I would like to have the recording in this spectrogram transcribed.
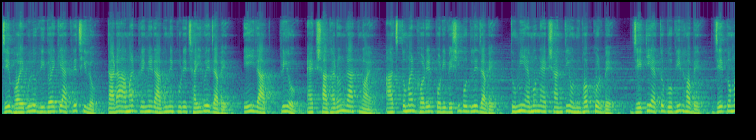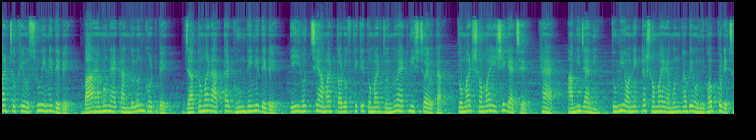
যে ভয়গুলো হৃদয়কে আঁকড়ে ছিল, তারা আমার প্রেমের আগুনে পুড়ে ছাই হয়ে যাবে। এই রাত, প্রিয়, এক সাধারণ রাত নয়। আজ তোমার ঘরের পরিবেশই বদলে যাবে। তুমি এমন এক শান্তি অনুভব করবে। যেটি এত গভীর হবে যে তোমার চোখে অশ্রু এনে দেবে, বা এমন এক আন্দোলন ঘটবে, যা তোমার আত্মার ঘুম ভেঙে দেবে। এই হচ্ছে আমার তরফ থেকে তোমার জন্য এক নিশ্চয়তা। তোমার সময় এসে গেছে। হ্যাঁ আমি জানি, তুমি অনেকটা সময় এমনভাবে অনুভব করেছ,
